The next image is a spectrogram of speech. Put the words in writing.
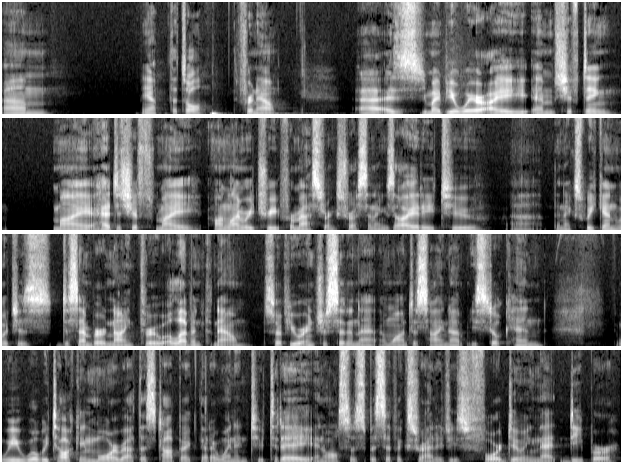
Um, yeah, that's all for now. Uh, as you might be aware, I am shifting my. I had to shift my online retreat for mastering stress and anxiety to uh, the next weekend, which is December 9th through 11th now. So if you are interested in that and want to sign up, you still can. We will be talking more about this topic that I went into today and also specific strategies for doing that deeper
